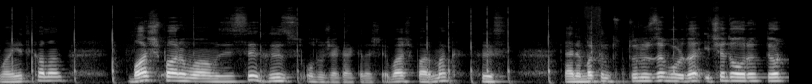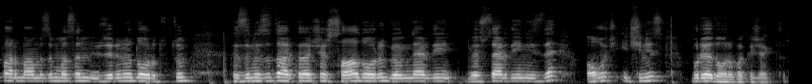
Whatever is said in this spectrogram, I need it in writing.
manyetik alan Baş parmağımız ise hız olacak arkadaşlar. Baş parmak hız. Yani bakın tuttuğunuzda burada içe doğru dört parmağımızın masanın üzerine doğru tutun. Hızınızı da arkadaşlar sağa doğru gönderdiği, gösterdiğinizde Avuç içiniz buraya doğru bakacaktır.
